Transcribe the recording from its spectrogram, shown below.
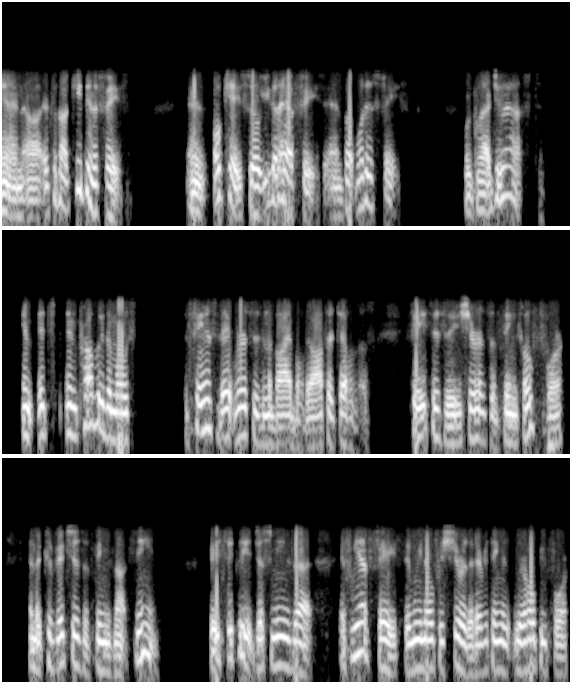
and uh, it's about keeping the faith. And okay, so you got to have faith, and but what is faith? We're glad you asked. It's in probably the most famous verses in the Bible, the author tells us faith is the assurance of things hoped for and the convictions of things not seen. Basically, it just means that if we have faith, then we know for sure that everything that we're hoping for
